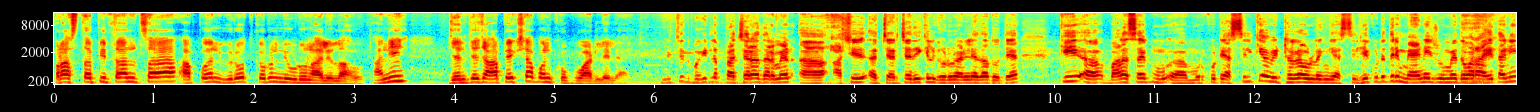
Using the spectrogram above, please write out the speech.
प्रास्थापितांचा आपण विरोध करून निवडून आलेलो आहोत आणि जनतेच्या अपेक्षा पण खूप वाढलेल्या आहेत. निश्चित बघितलं प्रचारादरम्यान अशी चर्चा देखील घडून आणल्या जात होत्या की बाळासाहेब मुरकुटे असतील किंवा विठ्ठलराव लंगे असतील हे कुठेतरी मॅनेज उमेदवार आहेत आणि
